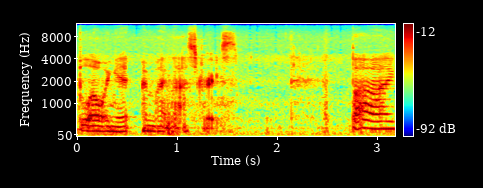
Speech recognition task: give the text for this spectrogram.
blowing it in my last race. Bye.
